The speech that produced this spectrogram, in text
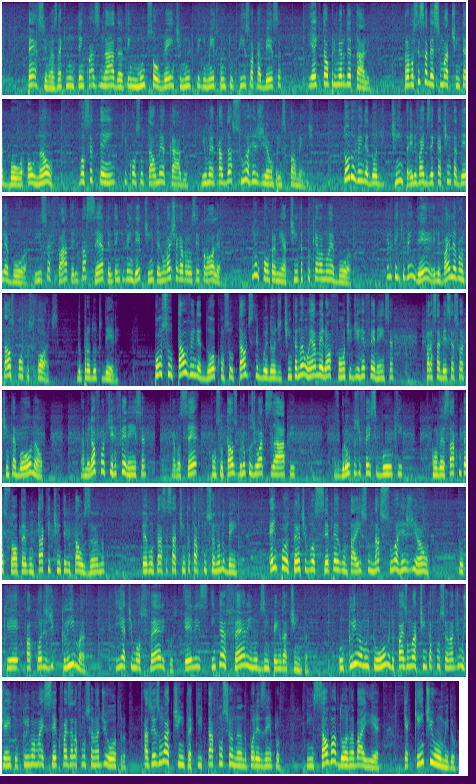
péssimas, né, que não tem quase nada, tem muito solvente, muito pigmento, vão entupir sua cabeça. E aí que está o primeiro detalhe. Para você saber se uma tinta é boa ou não, você tem que consultar o mercado e o mercado da sua região principalmente. Todo vendedor de tinta, ele vai dizer que a tinta dele é boa. E isso é fato, ele está certo, ele tem que vender tinta. Ele não vai chegar para você e falar: "Olha, não compra minha tinta porque ela não é boa". Ele tem que vender, ele vai levantar os pontos fortes do produto dele. Consultar o vendedor, consultar o distribuidor de tinta não é a melhor fonte de referência para saber se a sua tinta é boa ou não. A melhor fonte de referência é você consultar os grupos de WhatsApp, os grupos de Facebook, conversar com o pessoal, perguntar que tinta ele está usando, perguntar se essa tinta está funcionando bem. É importante você perguntar isso na sua região, porque fatores de clima e atmosféricos eles interferem no desempenho da tinta. Um clima muito úmido faz uma tinta funcionar de um jeito, o clima mais seco faz ela funcionar de outro. Às vezes, uma tinta que está funcionando, por exemplo, em Salvador, na Bahia, que é quente e úmido,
